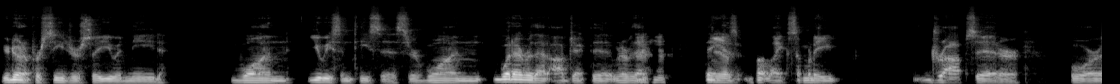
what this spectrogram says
you're doing a procedure, so you would need one UE centesis or one whatever that object is, whatever that mm-hmm. thing yeah. is, but like somebody drops it or or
